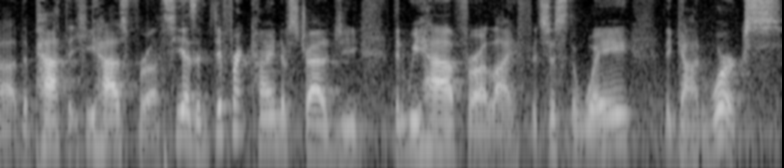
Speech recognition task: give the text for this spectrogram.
uh, the path that He has for us. He has a different kind of strategy than we have for our life. It's just the way that God works.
